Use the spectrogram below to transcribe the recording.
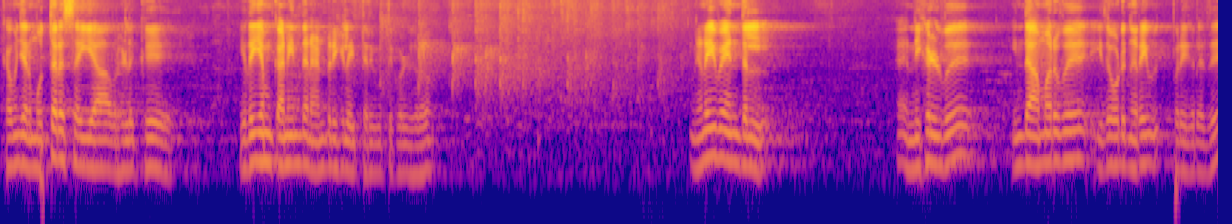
கவிஞர் முத்தரசு ஐயா அவர்களுக்கு இதயம் கனிந்த நன்றிகளை தெரிவித்துக் கொள்கிறோம். நினைவேந்தல் நிகழ்வு இந்த அமர்வு இதோடு நிறைவு பெறுகிறது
